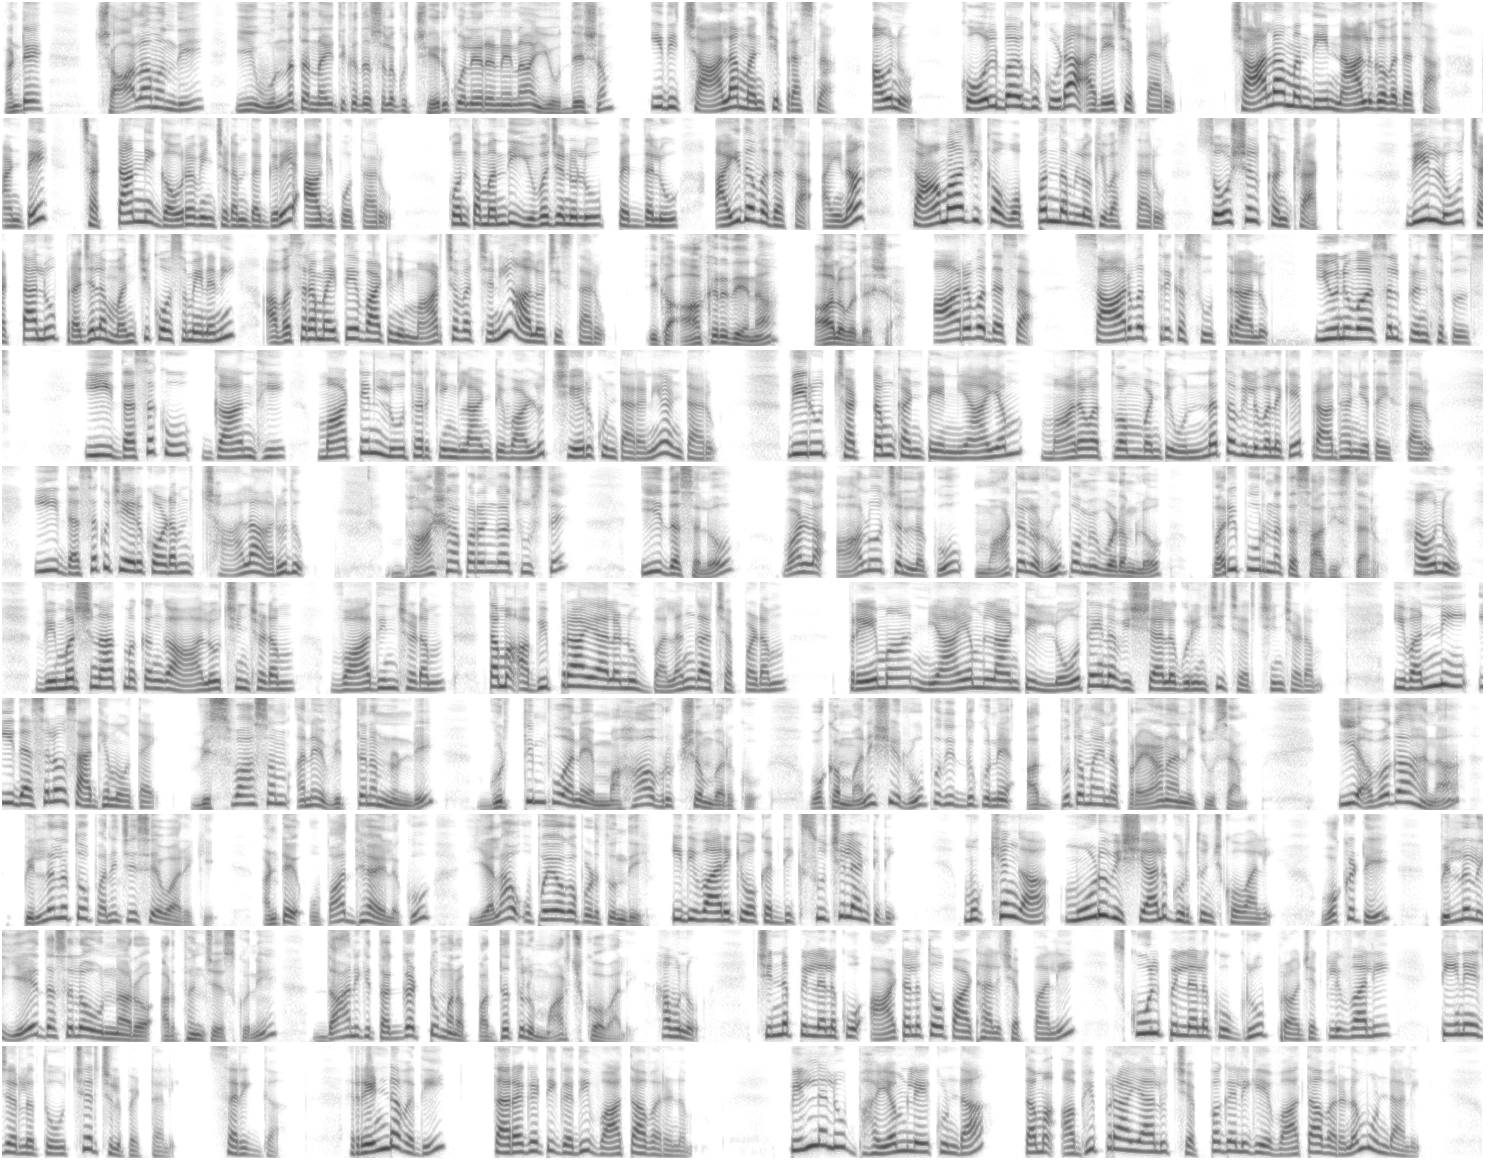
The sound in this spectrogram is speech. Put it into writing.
అంటే చాలామంది ఈ ఉన్నత నైతిక దశలకు చేరుకోలేరనేనా ఈ ఉద్దేశం? ఇది చాలా మంచి ప్రశ్న. అవును కోల్బర్గ్ కూడా అదే చెప్పారు. చాలామంది నాలుగవ దశ అంటే చట్టాన్ని గౌరవించడం దగ్గరే ఆగిపోతారు. కొంతమంది యువజనులు పెద్దలు ఐదవ దశ అయినా సామాజిక ఒప్పందంలోకి వస్తారు. Social contract. వీళ్ళు చట్టాలు ప్రజల మంచి కోసమేనని అవసరమైతే వాటిని మార్చవచ్చని ఆలోచిస్తారు. ఇక ఆఖరిదేనా? ఆలవ దశ. ఆరవ దశ. సార్వత్రిక సూత్రాలు. Universal principles. ఈ దశకు గాంధీ మార్టిన్ లూథర్ కింగ్ లాంటి వాళ్ళు చేరుకుంటారని అంటారు. వీరు చట్టం కంటే న్యాయం మానవత్వం వంటి ఉన్నత విలువలకే ప్రాధాన్యత ఇస్తారు. ఈ దశకు చేరుకోవడం చాలా అరుదు. భాషాపరంగా చూస్తే ఈ దశలో వాళ్ళ ఆలోచనలకు మాటల రూపమివ్వడంలో పరిపూర్ణత సాధిస్తారు. అవును. విమర్శనాత్మకంగా ఆలోచించడం వాదించడం తమ అభిప్రాయాలను బలంగా చెప్పడం ప్రేమ న్యాయం లాంటి లోతైన విషయాల గురించి చర్చించడం. ఇవన్నీ ఈ దశలో సాధ్యమవుతాయి. విశ్వాసం అనే విత్తనం నుండి గుర్తింపు అనే మహావృక్షం వరకు ఒక మనిషి రూపుదిద్దుకునే అద్భుతమైన ప్రయాణాన్ని చూశాం. ఈ అవగాహన పిల్లలతో పనిచేసేవారికి అంటే ఉపాధ్యాయులకు ఎలా ఉపయోగపడుతుంది? ఇది వారికి ఒక దిక్సూచిలాంటిది ముఖ్యంగా మూడు విషయాలు గుర్తుంచుకోవాలి. ఒకటి పిల్లలు ఏ దశలో ఉన్నారో అర్థం చేసుకుని దానికి తగ్గట్టు మన పద్ధతులు మార్చుకోవాలి. అవును. చిన్నపిల్లలకు ఆటలతో పాఠాలు చెప్పాలి స్కూల్ పిల్లలకు గ్రూప్ ప్రాజెక్టులివ్వాలి టీనేజర్లతో చర్చలు పెట్టాలి. సరిగ్గా. రెండవది తరగతి గది వాతావరణం. పిల్లలు భయం లేకుండా తమ అభిప్రాయాలు చెప్పగలిగే వాతావరణం ఉండాలి.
